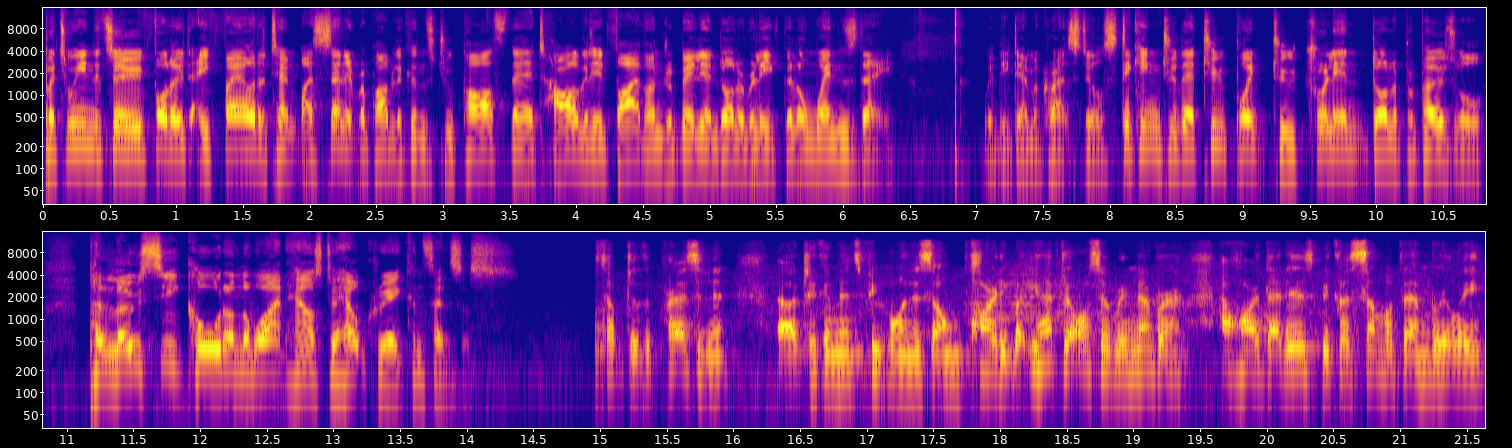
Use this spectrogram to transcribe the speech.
Between the two followed a failed attempt by Senate Republicans to pass their targeted $500 billion relief bill on Wednesday with the Democrats still sticking to their $2.2 trillion proposal. Pelosi called on the White House to help create consensus. It's up to the president uh, to convince people in his own party. But you have to also remember how hard that is because some of them really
